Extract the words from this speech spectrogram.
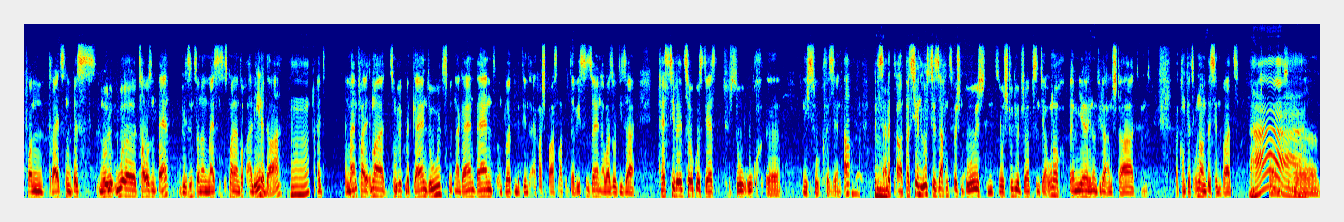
von 13 bis 0 Uhr 1000 Bands wir sind, sondern meistens ist man dann doch alleine da. Mhm. Halt in meinem Fall immer zum Glück mit geilen Dudes, mit einer geilen Band und Leuten, mit denen es einfach Spaß macht, unterwegs zu sein. Aber so dieser Festival-Zirkus, der ist natürlich so auch äh, nicht so präsent. Aber das ist Mhm. alles da. Passieren lustige Sachen zwischendurch und so Studiojobs sind ja auch noch bei mir hin und wieder am Start und da kommt jetzt auch noch ein bisschen was. Ah. Äh,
